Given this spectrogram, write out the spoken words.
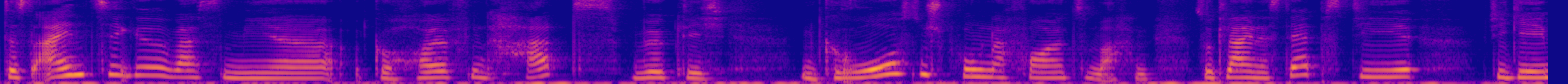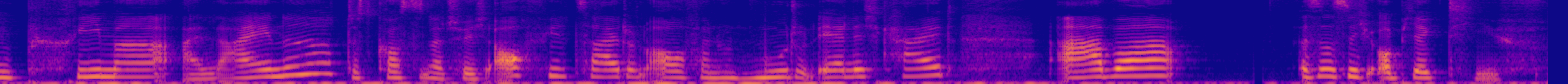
das Einzige, was mir geholfen hat, wirklich einen großen Sprung nach vorne zu machen, so kleine Steps, die, die gehen prima alleine. Das kostet natürlich auch viel Zeit und Aufwand und Mut und Ehrlichkeit, aber es ist nicht objektiv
